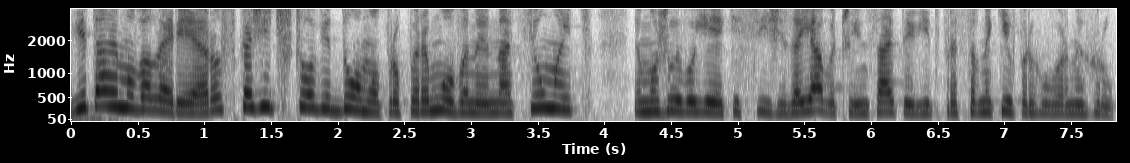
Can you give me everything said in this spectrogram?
Вітаємо, Валерія. Розкажіть, що відомо про перемовини на цю мить. Можливо, є якісь свіжі заяви чи інсайти від представників переговорних груп.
